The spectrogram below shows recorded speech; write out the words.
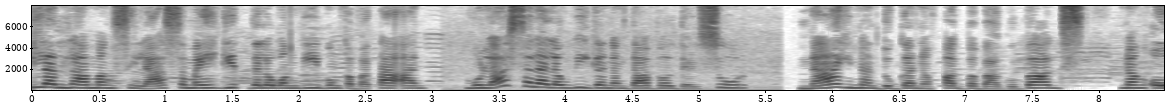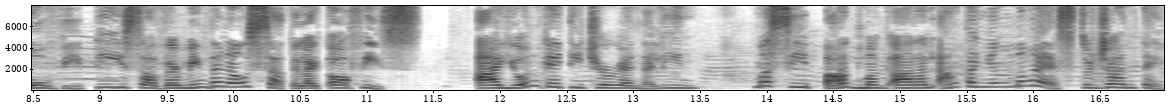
Ilan lamang sila sa mahigit 2,000 kabataan mula sa lalawigan ng Davao del Sur na hinandugan ng pagbabago bags ng OVP sa Mindanao Satellite Office. Ayon kay Teacher Renalyn, masipag mag-aral ang kanyang mga estudyante.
